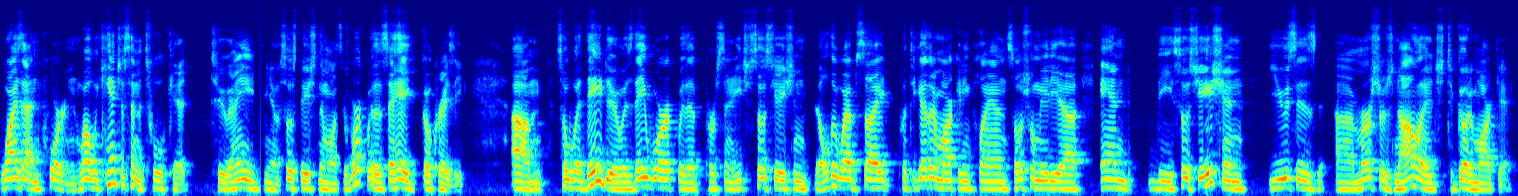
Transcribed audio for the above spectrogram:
why is that important? Well, we can't just send a toolkit to any you know association that wants to work with us. and Say, hey, go crazy. Um, so what they do is they work with a person at each association, build a website, put together a marketing plan, social media, and the association uses uh, Mercer's knowledge to go to market.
